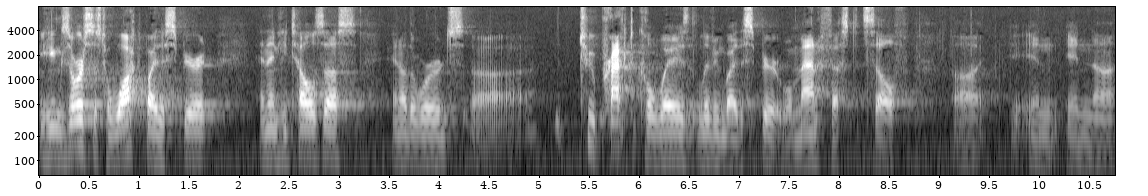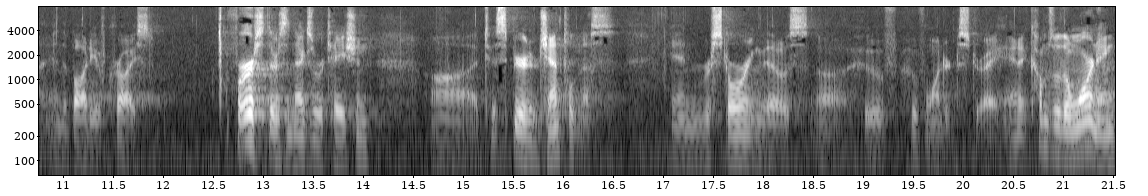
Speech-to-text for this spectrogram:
he exhorts us to walk by the Spirit, and then he tells us, in other words, uh, two practical ways that living by the Spirit will manifest itself uh, in, in, uh, in the body of Christ. First, there's an exhortation uh, to a spirit of gentleness in restoring those uh, who've, who've wandered astray. And it comes with a warning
